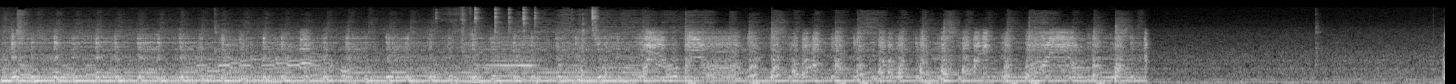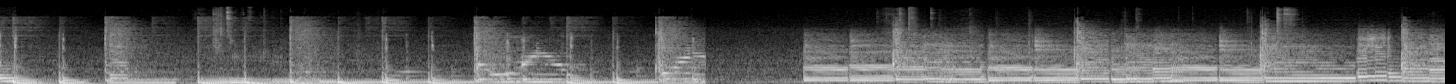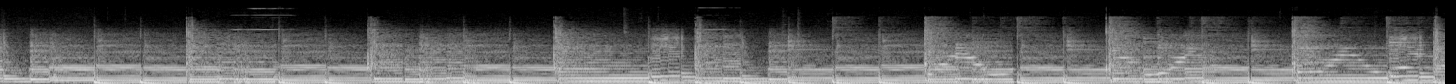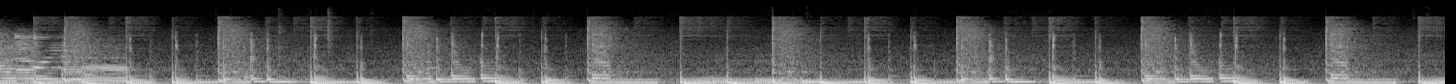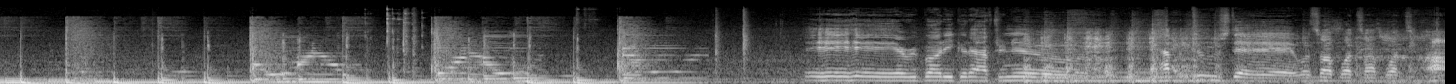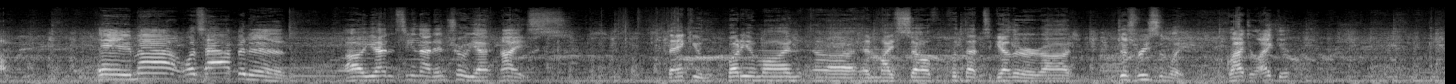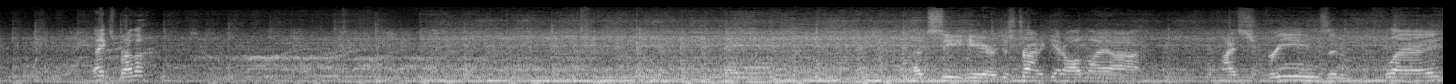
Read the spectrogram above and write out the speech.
Hey, hey, hey, everybody, good afternoon. Happy Tuesday. What's up, what's up, what's up? Hey, Matt, what's happening? Uh, you hadn't seen that intro yet? Nice. Thank you. A buddy of mine uh, and myself put that together uh, just recently. Glad you like it. Thanks, brother. Let's see here. Just trying to get all my uh, my screens in play.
